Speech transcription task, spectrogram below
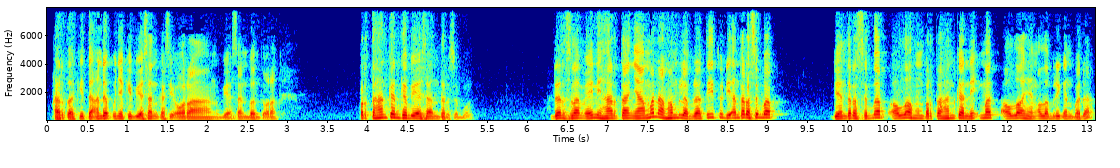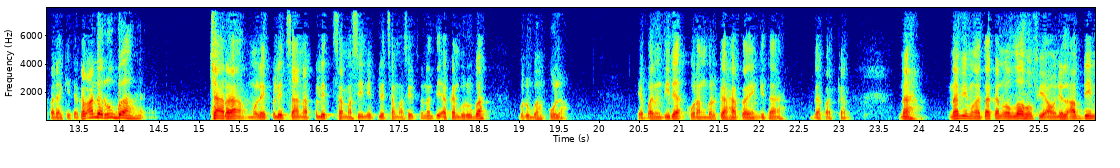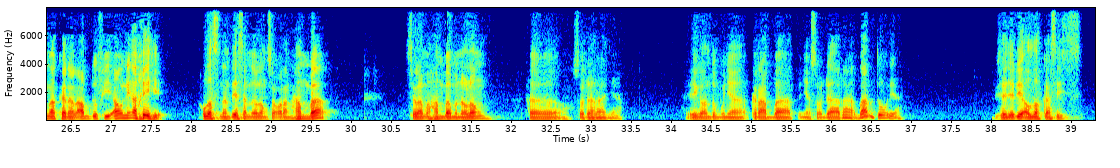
harta kita. Anda punya kebiasaan kasih orang, kebiasaan bantu orang. Pertahankan kebiasaan tersebut. Dan selama ini harta nyaman, Alhamdulillah. Berarti itu di antara sebab. Di antara sebab Allah mempertahankan nikmat Allah yang Allah berikan pada pada kita. Kalau Anda rubah cara, mulai pelit sana, pelit sama sini, pelit sama situ, nanti akan berubah berubah pula. Ya paling tidak kurang berkah harta yang kita dapatkan. Nah, Nabi mengatakan wallahu fi aunil abdi maka al abdu fi auni akhihi. Allah senantiasa menolong seorang hamba selama hamba menolong uh, saudaranya. Jadi kalau untuk punya kerabat, punya saudara, bantu ya. Bisa jadi Allah kasih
